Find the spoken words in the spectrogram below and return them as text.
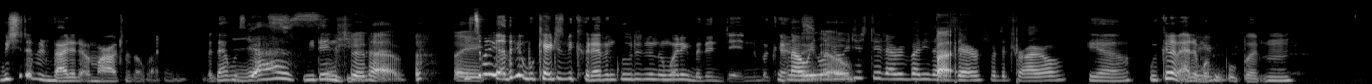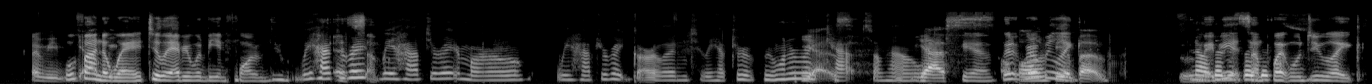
We should have invited Amaro to the wedding, but that was yes, We didn't. do should that. have. There's Like, so many other people characters we could have included in the wedding, but then didn't because No, we I know. literally just did everybody that But- was there for the trial. yeah we could have I added more people, but mm, I mean, we'll yeah, find a way to let everyone be informed. We have to write. some We have to write Amaro. We have to write Garland. We have to. We want to write Yes. Cat somehow. Yes, Yeah, but all we'll of be the like- above. No, Maybe at like, some point we'll do like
